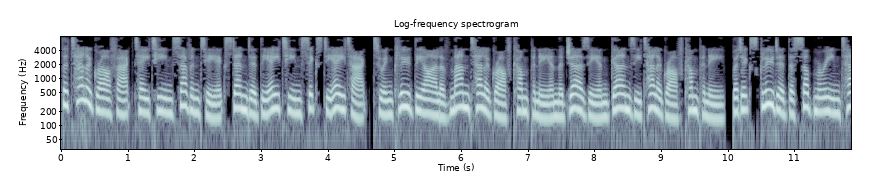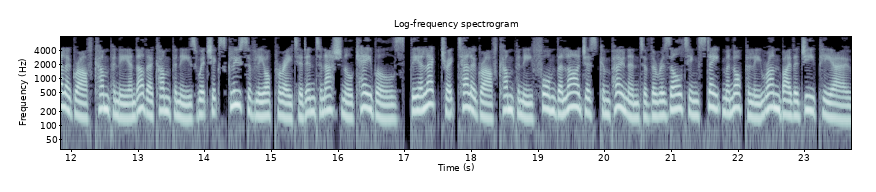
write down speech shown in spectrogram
The Telegraph Act 1870 extended the 1868 Act to include the Isle of Man Telegraph Company and the Jersey and Guernsey Telegraph Company, but excluded the Submarine Telegraph Company and other companies which exclusively operated international cables. The Electric Telegraph Company formed the largest component of the resulting state monopoly run by the GPO.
